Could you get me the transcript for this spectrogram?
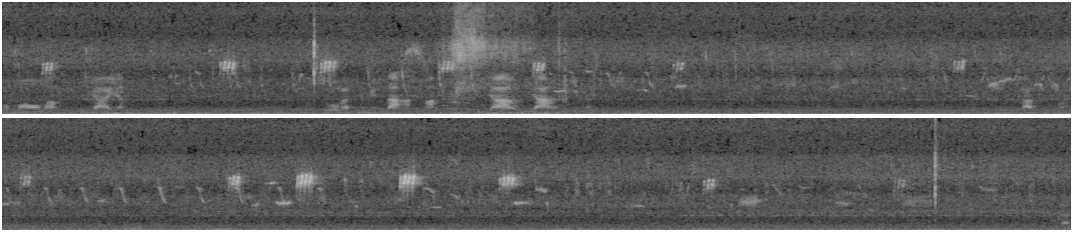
ผมมองมั้งใหญ่อะตัวแบบพิมิตะมั้งย่างย่างกินอะกัดดีกว่า กัด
